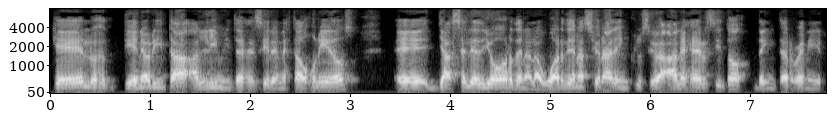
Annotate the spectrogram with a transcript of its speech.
que lo tiene ahorita al límite, es decir, en Estados Unidos eh, ya se le dio orden a la Guardia Nacional inclusive al Ejército de intervenir.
